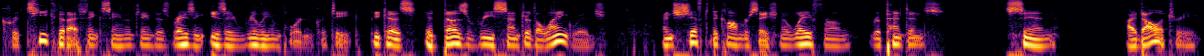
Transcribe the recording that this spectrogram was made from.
critique that I think Samuel James is raising is a really important critique because it does recenter the language and shift the conversation away from repentance, sin, idolatry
